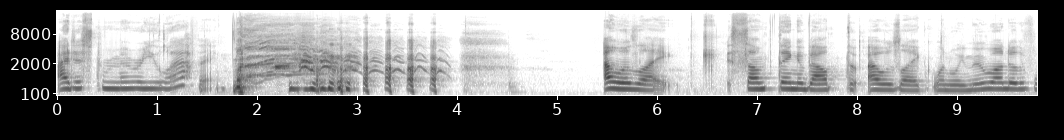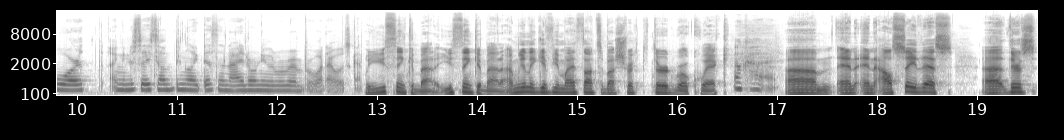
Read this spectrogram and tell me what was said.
I just remember you laughing. I was like something about the. I was like, when we move on to the fourth, I'm gonna say something like this, and I don't even remember what I was gonna. Well, you think about it. You think about it. I'm going to give you my thoughts about Shrek the Third real quick. Okay. Um, and and I'll say this: uh, there's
